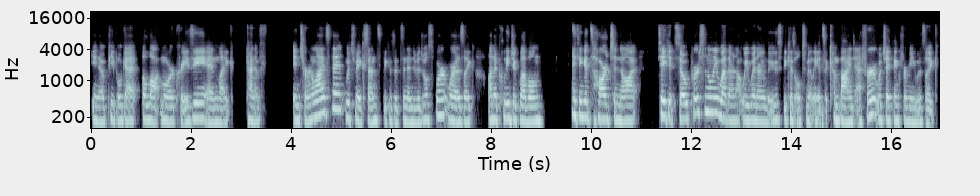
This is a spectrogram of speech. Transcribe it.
you know people get a lot more crazy and like kind of internalize it which makes sense because it's an individual sport whereas like on a collegiate level i think it's hard to not take it so personally whether or not we win or lose because ultimately it's a combined effort which i think for me was like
